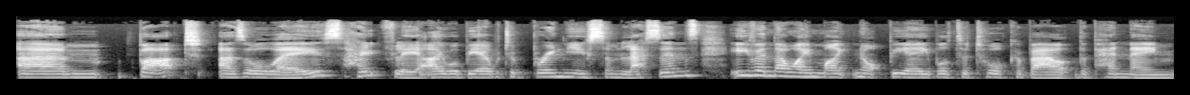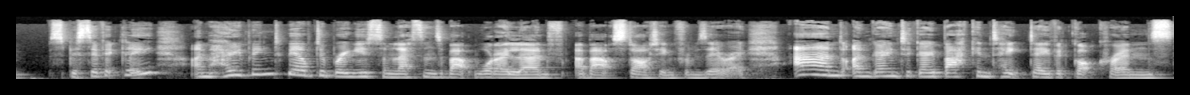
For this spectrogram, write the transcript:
Um, but as always, hopefully, I will be able to bring you some lessons, even though I might not be able to talk about the pen name specifically. I'm hoping to be able to bring you some lessons about what I learned about starting from zero. And I'm going to go back and take David Gaughran's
